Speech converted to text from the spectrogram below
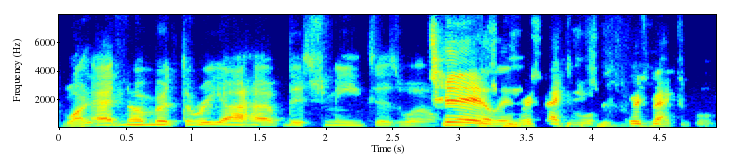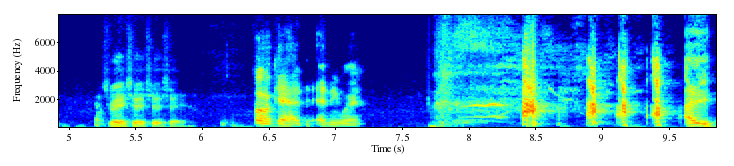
Why? At number three, I have the Schmeeks as well. Chilling, respectable, respectable. Straight, straight, straight, straight. Fuck Ed. Anyway, I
